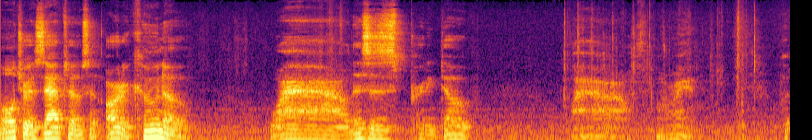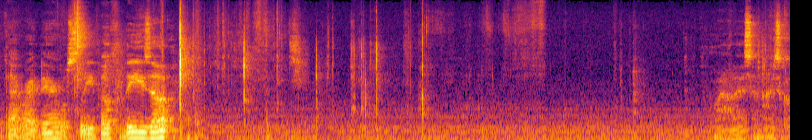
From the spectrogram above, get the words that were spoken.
Moltres, Zapdos, and Articuno. Wow, this is pretty dope. Wow. All right. Put that right there. We'll sleeve both of these up. Wow, that's a nice card.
